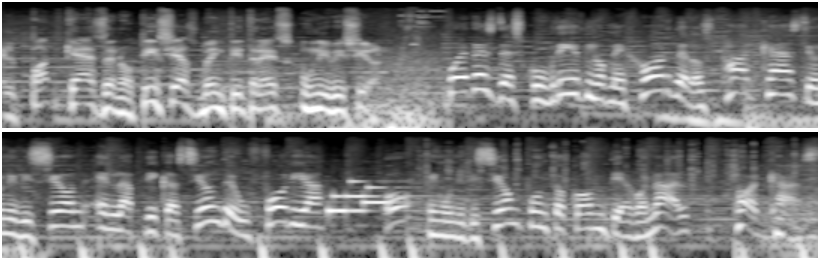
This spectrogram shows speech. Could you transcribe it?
el podcast de Noticias 23 Univisión. Puedes descubrir lo mejor de los podcasts de Univisión en la aplicación de Euforia o en univision.com diagonal podcasts.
